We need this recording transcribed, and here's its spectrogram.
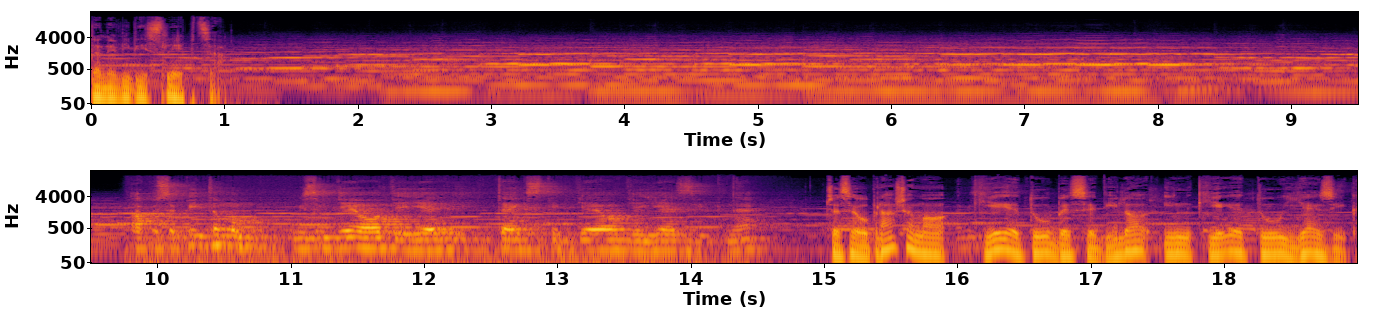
da ne vidi slepca. Ako se pitamo, mislim, kje ovdje je tekst in kje ovdje je jezik. Ne? Če se vprašamo, kje je tu besedilo in kje je tu jezik,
